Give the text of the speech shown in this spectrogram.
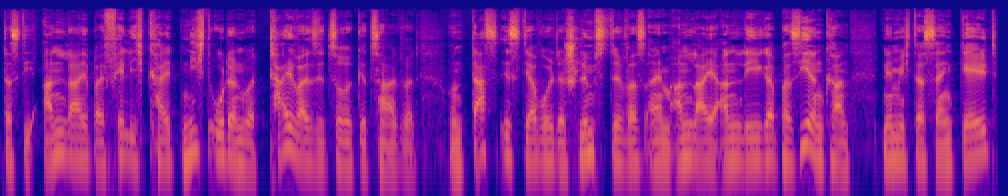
dass die Anleihe bei Fälligkeit nicht oder nur teilweise zurückgezahlt wird. Und das ist ja wohl das Schlimmste, was einem Anleiheanleger passieren kann, nämlich dass sein Geld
